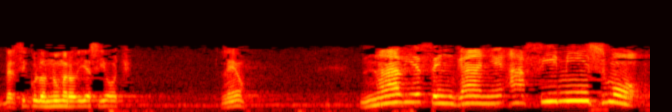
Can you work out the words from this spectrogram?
versículo número 18. Leo. Nadie se engañe a sí mismo.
